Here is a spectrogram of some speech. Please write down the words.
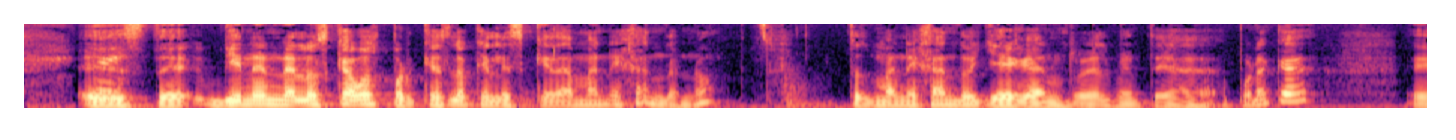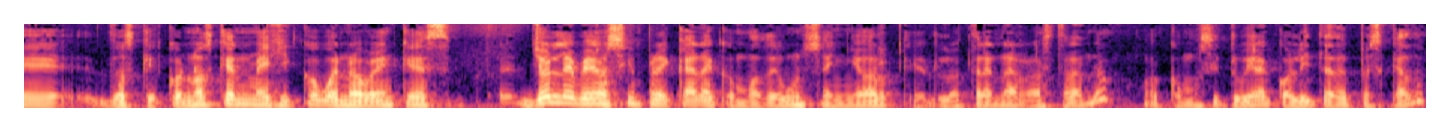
este, vienen a los cabos porque es lo que les queda manejando, ¿no? Entonces manejando llegan realmente a, por acá. Eh, los que conozcan México, bueno, ven que es, yo le veo siempre cara como de un señor que lo traen arrastrando, o como si tuviera colita de pescado.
